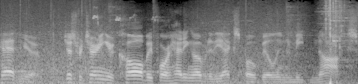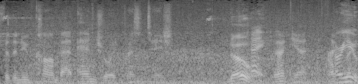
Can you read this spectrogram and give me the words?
Ted here. Just returning your call before heading over to the expo building to meet Knox for the new combat android presentation. No. Hey. Not yet. How are you?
